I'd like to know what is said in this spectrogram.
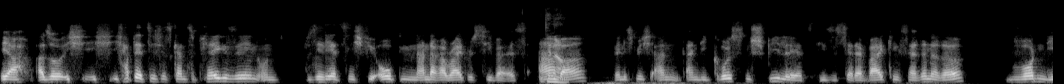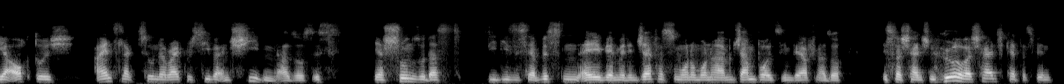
Ja, also ich, ich, ich habe jetzt nicht das ganze Play gesehen und sehe jetzt nicht, wie open ein anderer Right Receiver ist. Genau. Aber wenn ich mich an, an die größten Spiele jetzt dieses Jahr der Vikings erinnere, wurden die ja auch durch Einzelaktionen der Right Receiver entschieden. Also es ist ja schon so, dass die dieses Jahr wissen, ey, wenn wir den Jefferson One-on-One haben, Jump Balls ihm werfen, also ist wahrscheinlich eine höhere Wahrscheinlichkeit, dass wir einen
